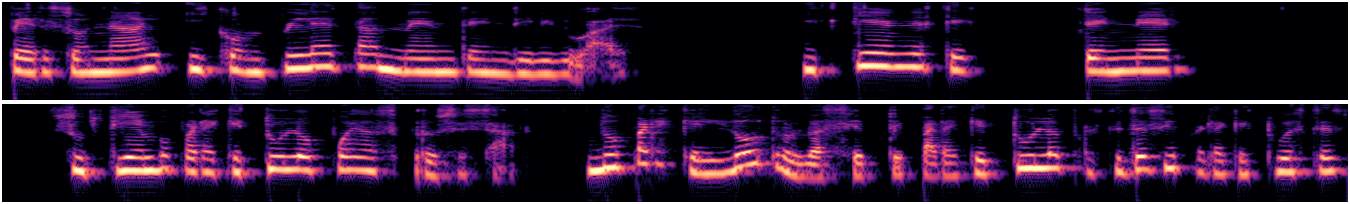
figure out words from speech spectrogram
personal y completamente individual. Y tienes que tener su tiempo para que tú lo puedas procesar. No para que el otro lo acepte, para que tú lo proceses y para que tú estés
